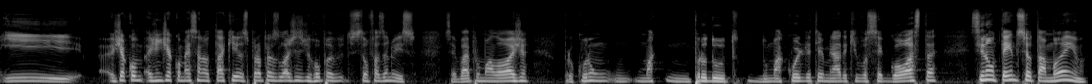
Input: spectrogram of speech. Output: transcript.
e já, a gente já começa a notar que as próprias lojas de roupa estão fazendo isso. Você vai para uma loja, procura um, uma, um produto numa cor determinada que você gosta. Se não tem do seu tamanho,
